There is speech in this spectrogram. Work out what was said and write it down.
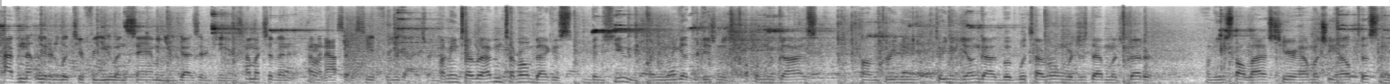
having that leader to look to for you and Sam and you guys that are juniors? How much of an, of an asset is he for you guys right now? I mean, Tyro, having Tyrone back has been huge. I mean, we got the addition of a couple new guys, um, three new three new young guys, but with Tyrone, we're just that much better. I mean, you saw last year how much he helped us and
